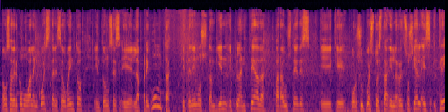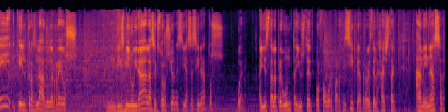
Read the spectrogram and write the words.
Vamos a ver cómo va la encuesta en este momento. Entonces, eh, la pregunta que tenemos también eh, planteada para ustedes, eh, que por supuesto está en la red social, es, ¿cree que el traslado de reos mm, disminuirá las extorsiones y asesinatos? Bueno, ahí está la pregunta y usted por favor participe a través del hashtag amenaza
